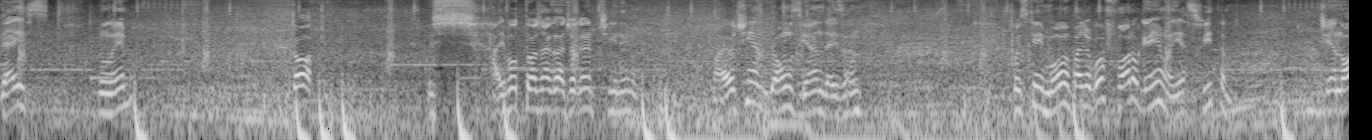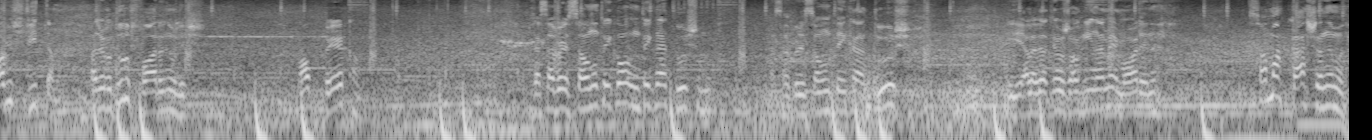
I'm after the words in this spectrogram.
10, não lembro. Top. Ixi, aí voltou a jogar jogantina, hein, mano. Mas eu tinha 11 anos, 10 anos. Depois queimou, meu pai jogou fora o game, mano. E as fitas, mano. Tinha 9 fitas, mano. Pai jogou tudo fora no lixo. Mal perca, mano. Essa versão não tem, não tem cartucho, né? Essa versão não tem cartucho. E ela já tem um joguinho na memória, né? Só uma caixa, né, mano?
